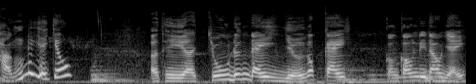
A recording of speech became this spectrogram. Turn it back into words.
thẫn đó vậy chú? Ờ thì à, chú đứng đây giữa gốc cây Còn con đi đâu vậy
